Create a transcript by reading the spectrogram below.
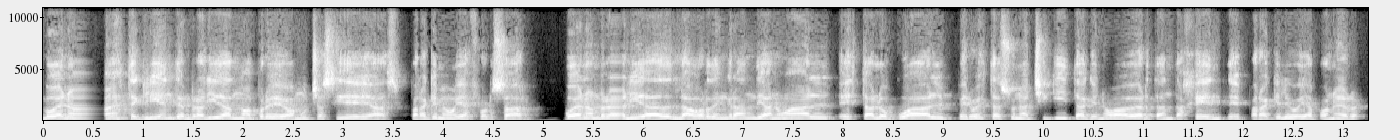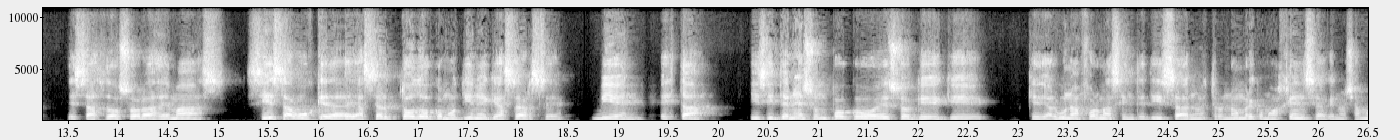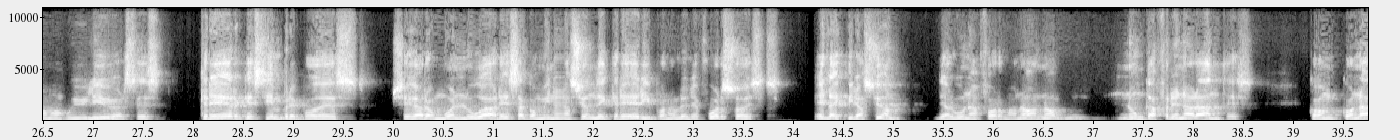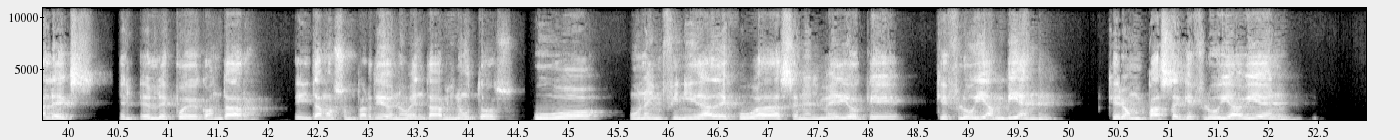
bueno, este cliente en realidad no aprueba muchas ideas, ¿para qué me voy a esforzar? Bueno, en realidad la orden grande anual está lo cual, pero esta es una chiquita que no va a haber tanta gente, ¿para qué le voy a poner esas dos horas de más? Si esa búsqueda de hacer todo como tiene que hacerse, bien, está, y si tenés un poco eso que, que, de alguna forma sintetiza nuestro nombre como agencia, que nos llamamos We Believers, es creer que siempre podés llegar a un buen lugar. Esa combinación de creer y ponerle el esfuerzo es, es la inspiración, de alguna forma, ¿no? no nunca frenar antes. Con, con Alex, él, les puede contar. Editamos un partido de 90 minutos, hubo una infinidad de jugadas en el medio que, que fluían bien, que era un pase que fluía bien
